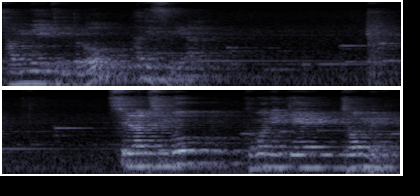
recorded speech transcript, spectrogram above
격려해 드리도록 하겠습니다. 신랑 신부 부모님께 격려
